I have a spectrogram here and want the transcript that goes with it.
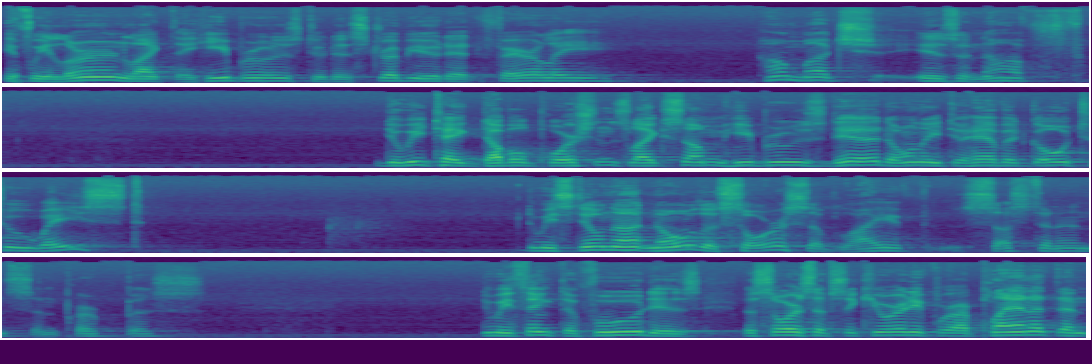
if we learn, like the Hebrews, to distribute it fairly, how much is enough? Do we take double portions like some Hebrews did, only to have it go to waste? Do we still not know the source of life, and sustenance, and purpose? Do we think the food is the source of security for our planet? And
